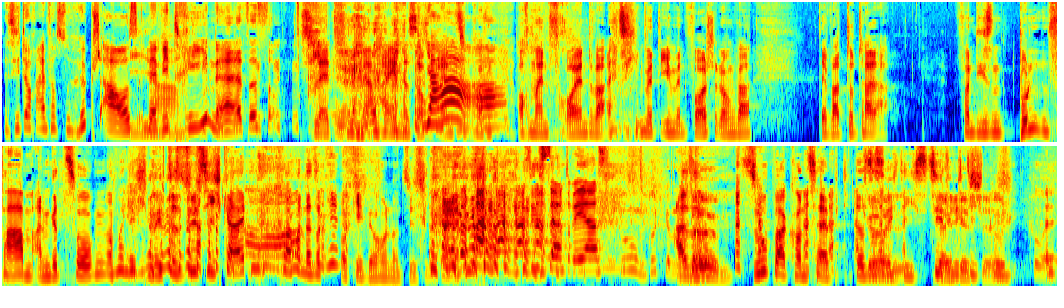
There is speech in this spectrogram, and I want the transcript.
es sieht auch einfach so hübsch aus ja. in der Vitrine. Es ist so. Es lädt viel mehr ein, es auf ja. reinzukommen. Auch mein Freund war, als ich mit ihm in Vorstellung war, der war total von diesen bunten Farben angezogen und ich möchte Süßigkeiten. Oh. Und dann so, okay, wir holen uns Süßigkeiten. Du, Andreas, boom, gut gemacht. Also, super Konzept. Das cool. ist richtig, es zieht richtig gut. Cool.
